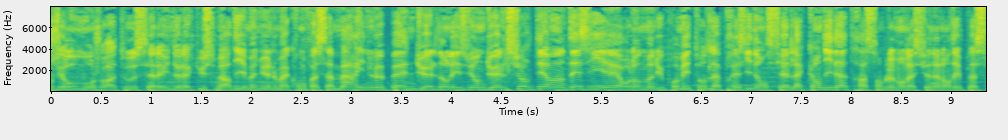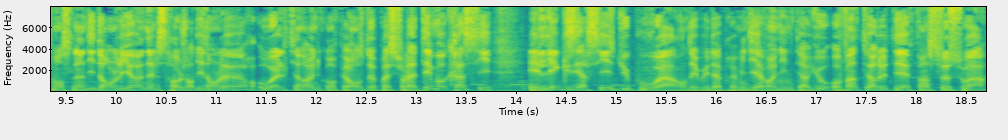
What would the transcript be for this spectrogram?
Jérôme, bonjour à tous. À la une de l'actus mardi, Emmanuel Macron face à Marine Le Pen. Duel dans les urnes, duel sur le terrain dès hier au lendemain du premier tour de la présidentielle. La candidate Rassemblement National en déplacement ce lundi dans Lyon. Elle sera aujourd'hui dans l'heure où elle tiendra une conférence de presse sur la démocratie et l'exercice du pouvoir en début d'après-midi avant une interview aux 20h de TF1 ce soir.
